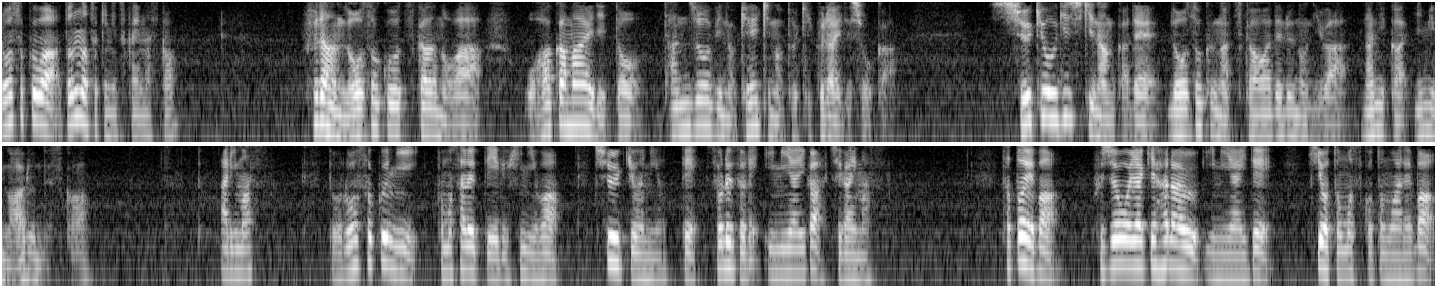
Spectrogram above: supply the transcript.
ろうそくはどんな時に使いますか？う普段ろうそくを使うのはお墓参りと誕生日のケーキの時くらいでしょうか。宗教儀式なんかでろうそくが使われるのには何か意味があるんですか？あります。とろうそくに灯されている火には宗教によってそれぞれ意味合いが違います。例えば不浄を焼き払う意味合いで火を灯すこともあれば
